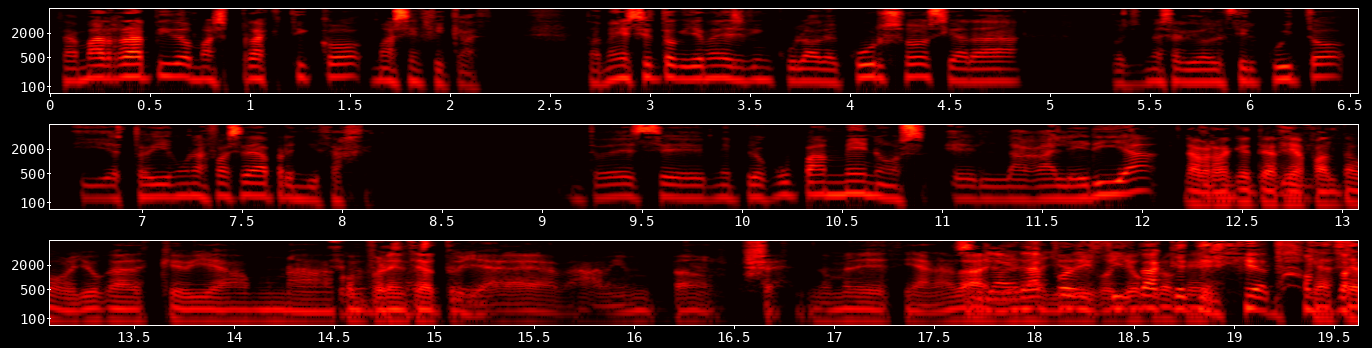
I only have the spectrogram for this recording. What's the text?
O sea, más rápido, más práctico, más eficaz. También es cierto que yo me he desvinculado de cursos y ahora pues me he salido del circuito y estoy en una fase de aprendizaje. Entonces eh, me preocupa menos eh, la galería. La verdad que te hacía falta, porque yo cada vez que veía una un conferencia tuya, eh, a mí vamos, no me decía Sí, nada. la y verdad por yo el digo, yo creo que que, tenía tan, ¿qué hace,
